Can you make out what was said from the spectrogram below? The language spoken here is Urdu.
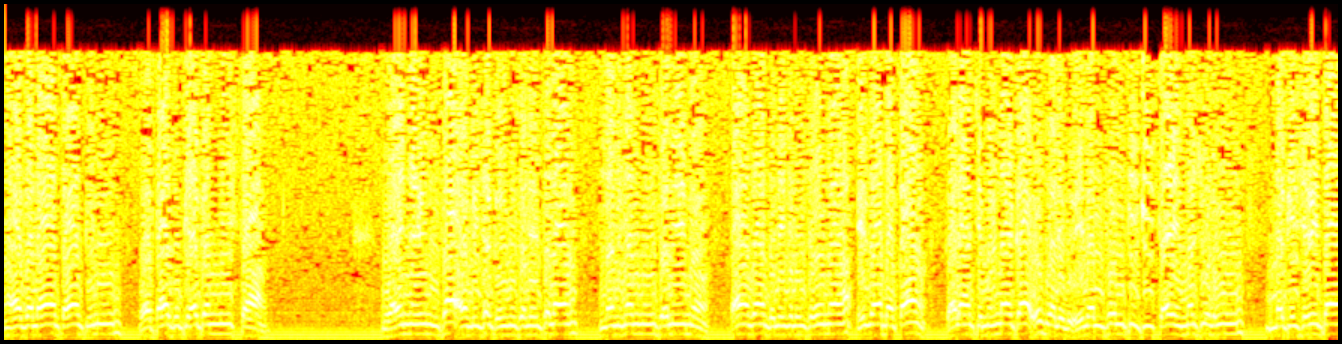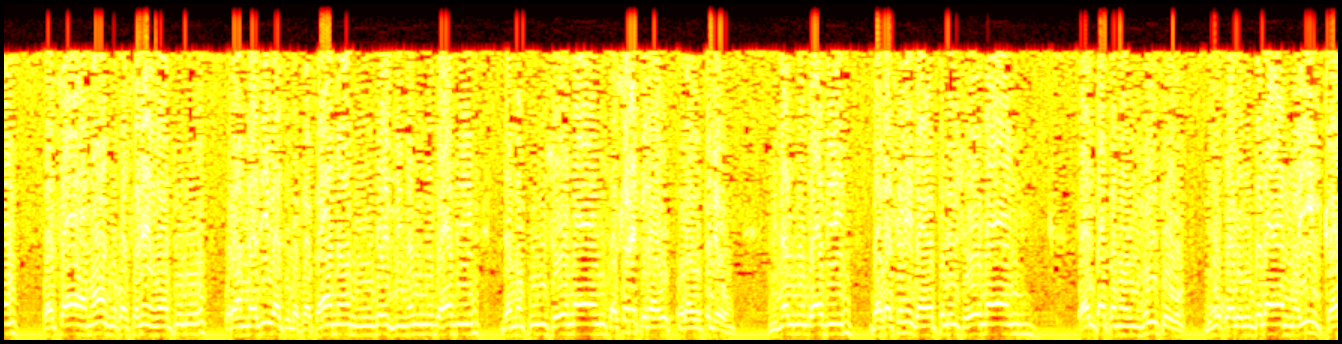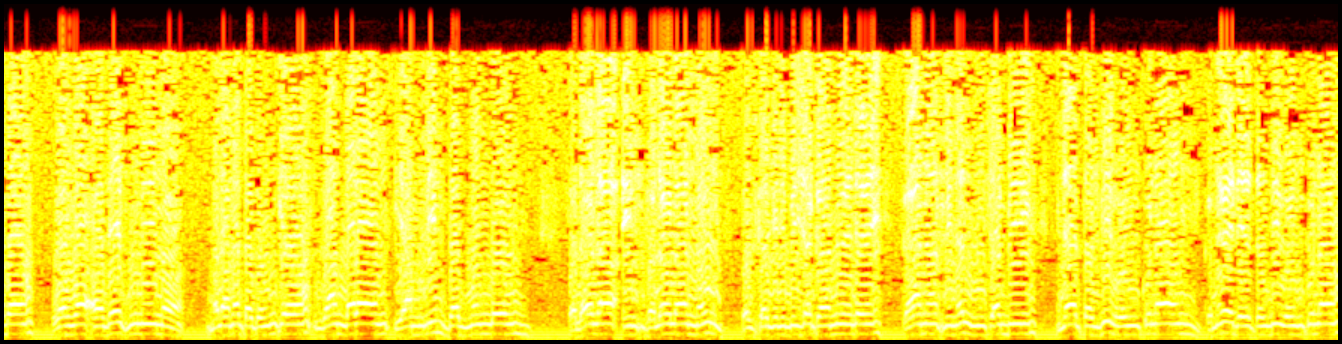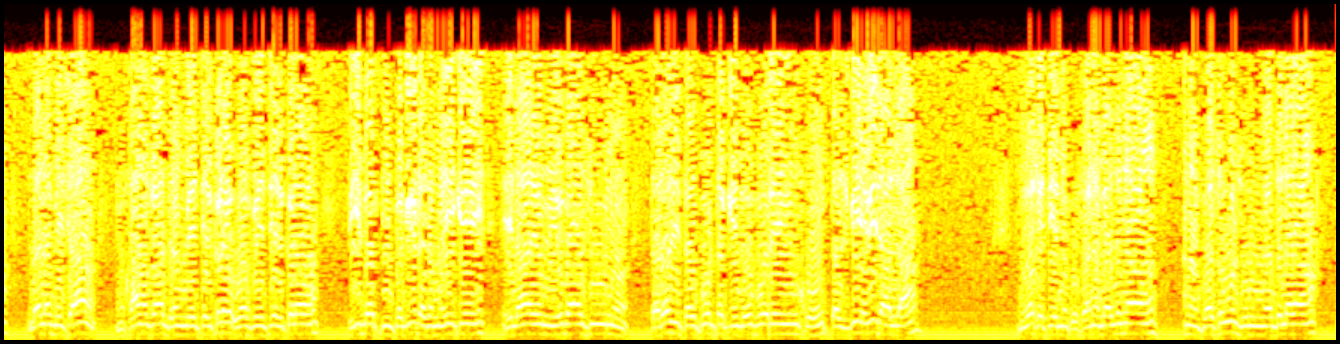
اور عزي دشپیا افلا تاكلون وتاسو کیا کنیستا وإن ينساء بشك يونس عليه السلام لمن هذا دليل سونا إذا بقى کلا چمنا کا اس والے الفل کی کشتائے مشہور نکی شویتا وسا ہمان خسنے واچلو قرآن راجی واچلو فکانا نودے من المدادین دمکو سونا خسنے پراوتلے من المدادین دخسنی داوتلے سونا فالتا کما الحوتو نو قول لدلا مئی کبا. وہو ادیک ملینا ملامت ان کے جان دران یا ملیم دد مند. فلولا فلولا نو اس کا جری بیشا کانوے کانا من المسبی لا تصبیح و انکنا کنوے دے تصبیح للا بیشا. مخانا کا درم بے تیر کرو و بے تیر کرو پی برتی پگیڑ دمائی کے الائم یباسون ترازی ترپور تک دو بورے خود تصبیح وید اللہ. کو فنا بزنا. فسور ظلم دلرا.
